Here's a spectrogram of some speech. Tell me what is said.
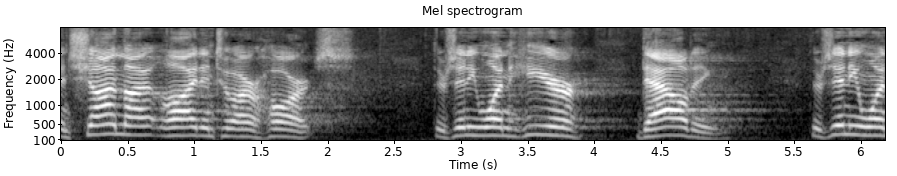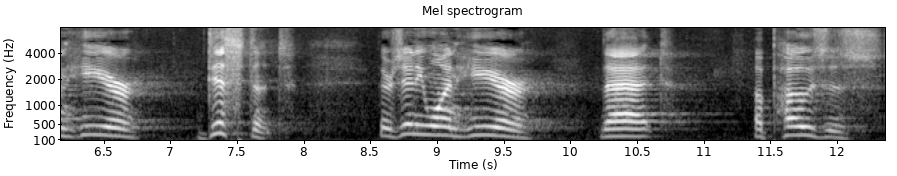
and shine thy light into our hearts. There's anyone here doubting, there's anyone here distant, there's anyone here that opposes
